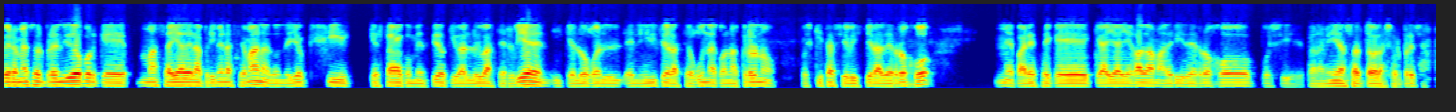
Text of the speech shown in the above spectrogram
Pero me ha sorprendido porque más allá de la primera semana, donde yo sí que estaba convencido que lo iba a hacer bien y que luego el inicio de la segunda con la crono, pues quizás se vistiera de rojo, me parece que, haya llegado a Madrid de rojo, pues sí, para mí ha saltado la sorpresa.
